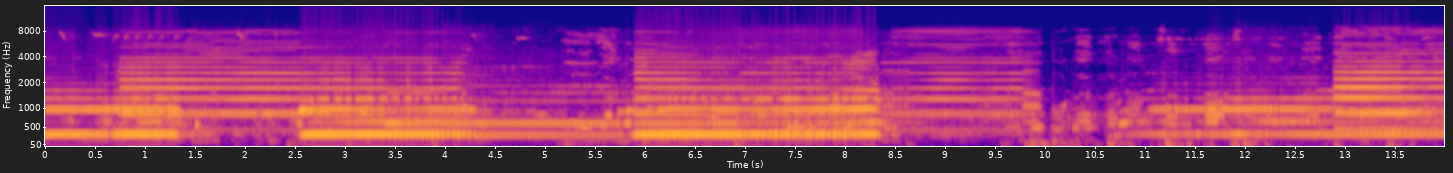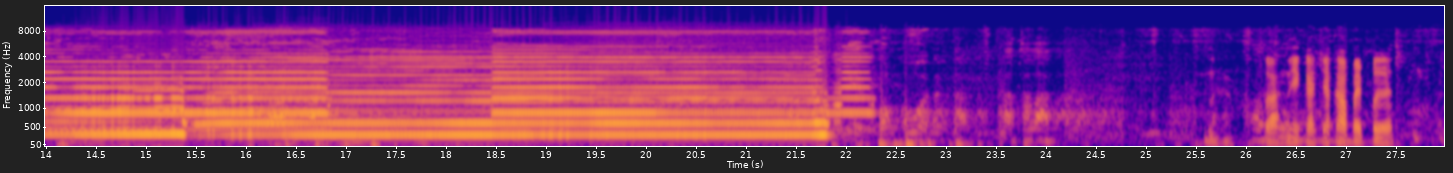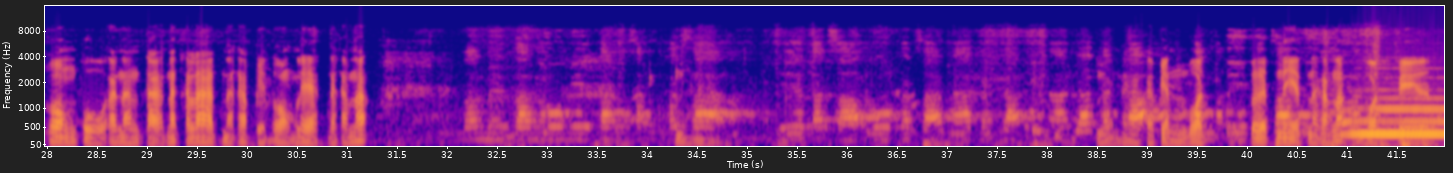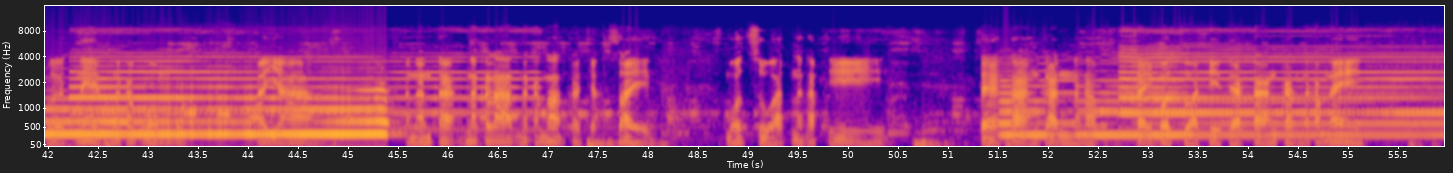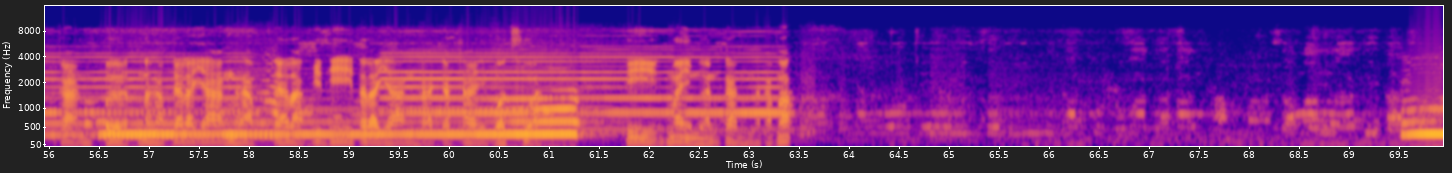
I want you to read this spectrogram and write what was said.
นะครับตอนนี้ก็จะเข้าไปเปิดองค์ปู่อนันตนาคราชนะครับ เป็นองค์แรกนะครับเนาะนี่นะครับก็เป็นบทเปิดเนตรนะครับเนาะบทเปิดเปิดเนตรนะครับองค์พญาอนันตนาคราชนะครับเนาะก็จะใส่บทสวดนะครับที่แตกต่างกันนะครับ ใส่บทสวดที่แตกต่างกันนะครับใน การเปิดนะครับ แต่ละอย่างนะครับ แต่ละพิธีแต่ละอย่างก็จะใช้บทสวดที่ไม่เหมือนกันนะครับเนาะสมั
